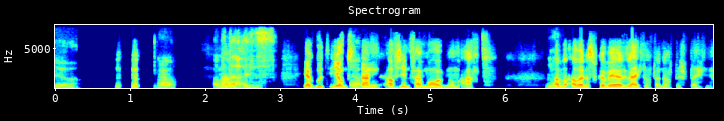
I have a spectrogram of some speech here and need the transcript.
ja. Ja, aber Nice. nice. Ja gut, Jungs, Ja. dann auf jeden Fall morgen um 8. Ja. Aber aber das können wir ja gleich noch danach besprechen.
